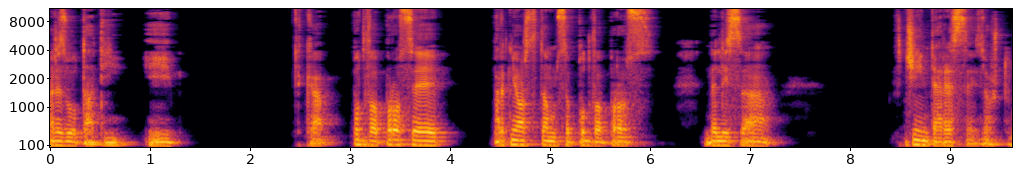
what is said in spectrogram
резултати и така, под въпрос е партньорствата му са под въпрос. Дали са в чи интерес са изобщо.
